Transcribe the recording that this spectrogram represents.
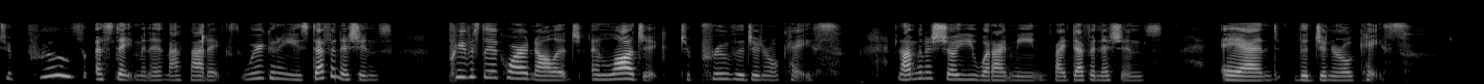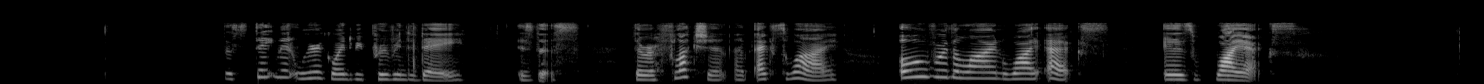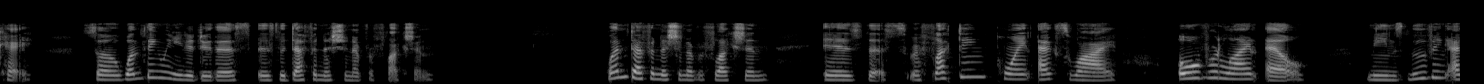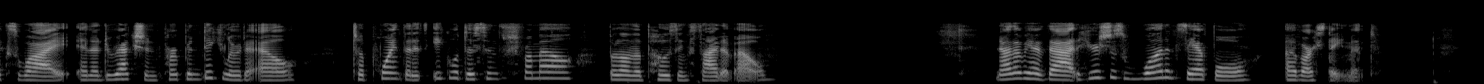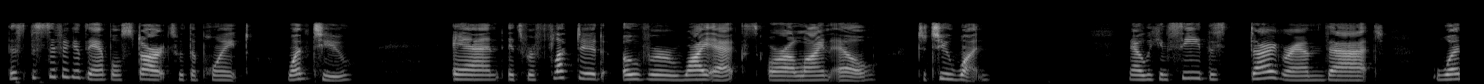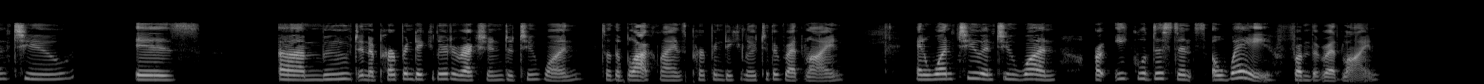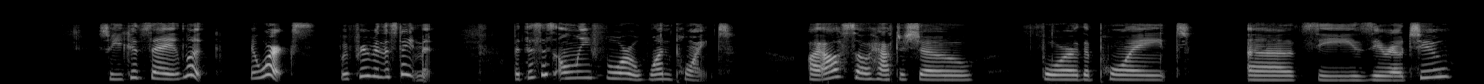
To prove a statement in mathematics, we're going to use definitions, previously acquired knowledge, and logic to prove the general case. And I'm going to show you what I mean by definitions and the general case. The statement we're going to be proving today is this. The reflection of xy over the line yx is yx. Okay, so one thing we need to do this is the definition of reflection. One definition of reflection is this. Reflecting point xy over line L means moving xy in a direction perpendicular to L to a point that is equal distance from L but on the opposing side of L. Now that we have that, here's just one example of our statement. This specific example starts with the point 1, 2, and it's reflected over yx, or our line L, to 2, 1. Now we can see this diagram that 1, 2 is um, moved in a perpendicular direction to 2, 1, so the black line is perpendicular to the red line, and 1, 2 and 2, 1 are equal distance away from the red line. So you could say, look, it works. We've proven the statement. But this is only for one point. I also have to show for the point, uh, let's see, 0, 2,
